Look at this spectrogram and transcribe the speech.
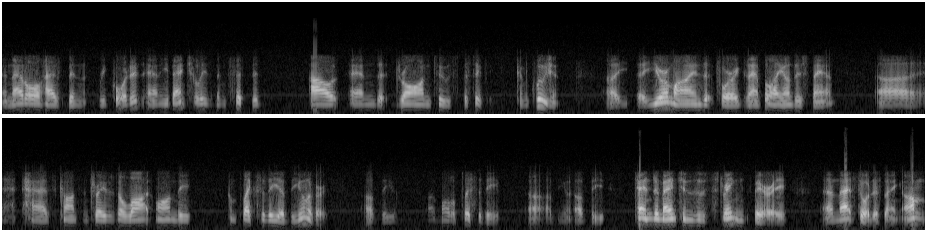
and that all has been recorded and eventually has been sifted out and drawn to specific conclusions. Uh, your mind, for example, I understand, uh, has concentrated a lot on the complexity of the universe, of the uh, multiplicity uh, of, the, of the ten dimensions of string theory, and that sort of thing. I'm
